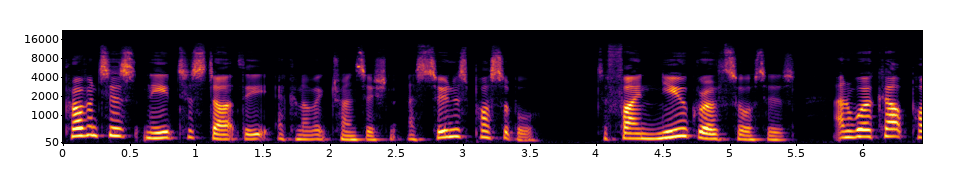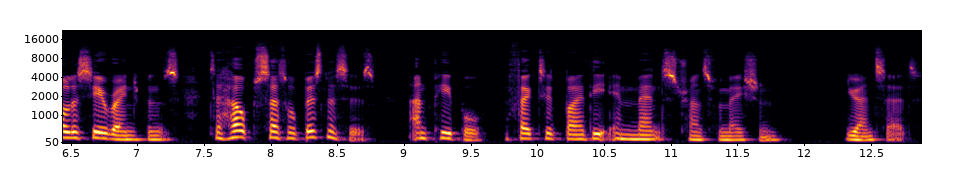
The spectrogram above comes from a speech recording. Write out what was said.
Provinces need to start the economic transition as soon as possible to find new growth sources and work out policy arrangements to help settle businesses and people affected by the immense transformation, Yuan said.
